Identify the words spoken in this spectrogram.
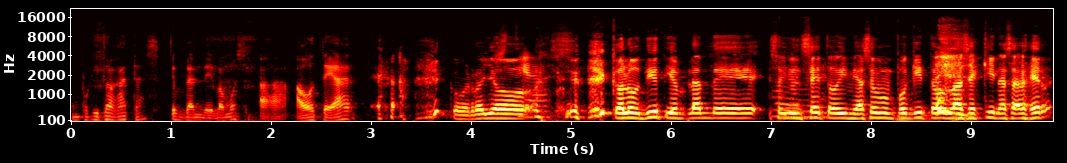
un poquito a gatas. En plan de, vamos a, a otear. como rollo Hostias. Call of Duty, en plan de, soy Madre un seto y me asomo un poquito en las esquinas a ver,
